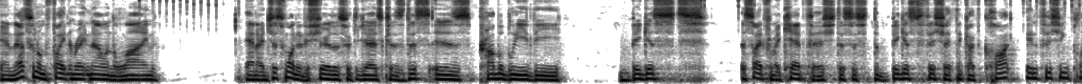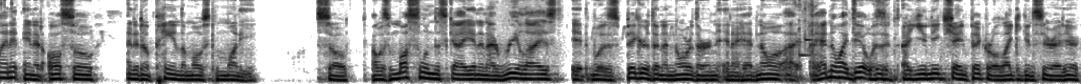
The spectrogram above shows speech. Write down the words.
And that's what I'm fighting right now on the line. And I just wanted to share this with you guys because this is probably the biggest, aside from a catfish, this is the biggest fish I think I've caught in Fishing Planet. And it also ended up paying the most money. So I was muscling this guy in and I realized it was bigger than a northern and I had no I, I had no idea it was a, a, unique chain pickerel like you can see right here.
